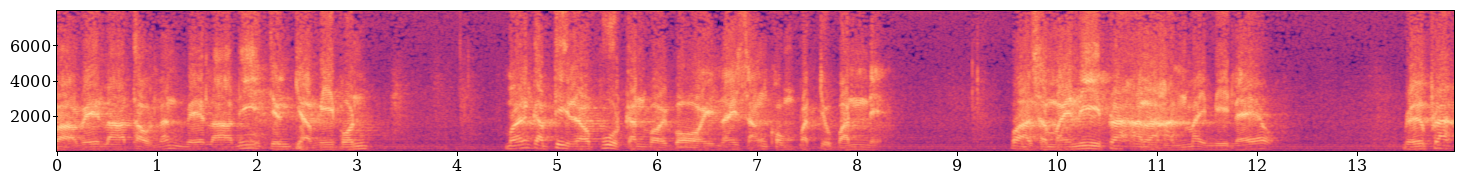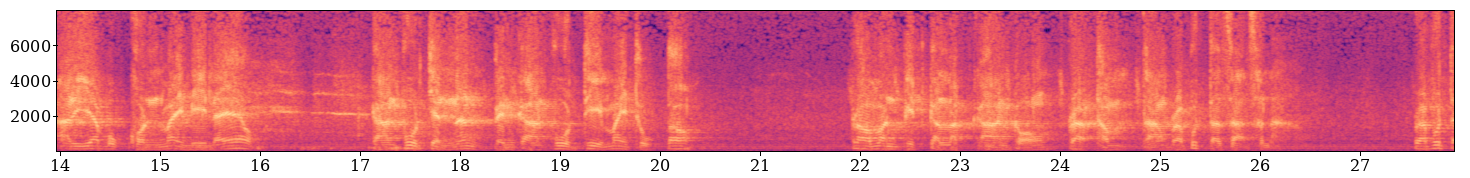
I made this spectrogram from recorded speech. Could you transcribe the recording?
ว่าเวลาเท่านั้นเวลานี้จึงจะมีผล เหมือนกับที่เราพูดกันบ่อยๆ ในสังคมปัจจุบันเนี่ย ว่าสมัยนี้พระอรหันต์ไม่มีแล้ว หรือพระอริยบุคคลไม่มีแล้ว การพูดเช่นนั้นเป็นการพูดที่ไม่ถูกต้อง เพราะมันผิดกับหลักการของพระธรรมทางพระพุทธศาสนา พระพุทธ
